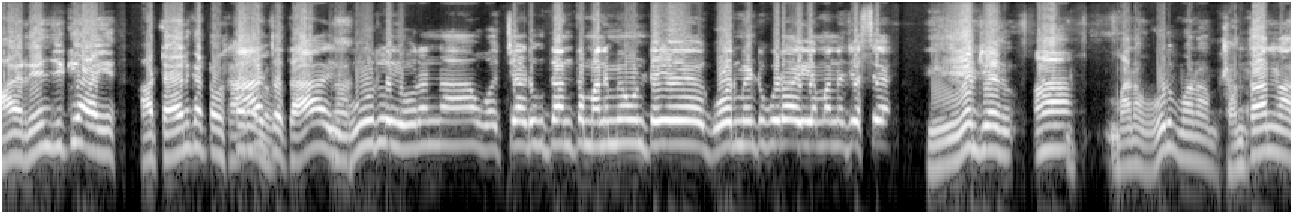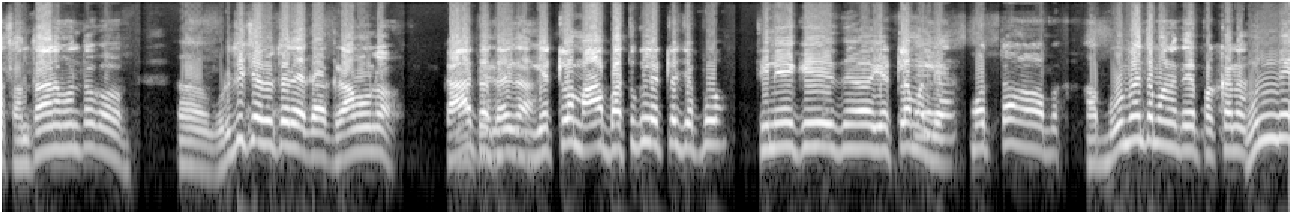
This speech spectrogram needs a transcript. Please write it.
ఆ రేంజ్కి ఆ- టైంకి వస్తారు తాత ఈ ఊర్లో ఎవరన్నా వచ్చి అడుగుతా మనమే ఉంటే గవర్నమెంట్ కూడా ఏమన్నా చేస్తే? ఏం చేయదు. మన ఊరు మన సంతానం సంతానం అంతా వృద్ధి చెందుతుంది గ్రామంలో. కాదు. ఎట్లా మా బతుకులు ఎట్లా చెప్పు? తినేకి ఎట్లా మళ్ళీ? మొత్తం ఆ- భూమి అంతా మనదే పక్కన. ఉంది.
